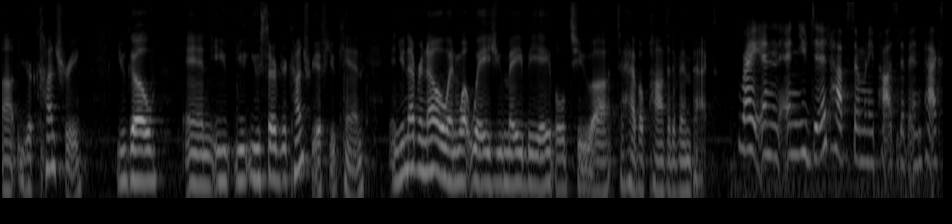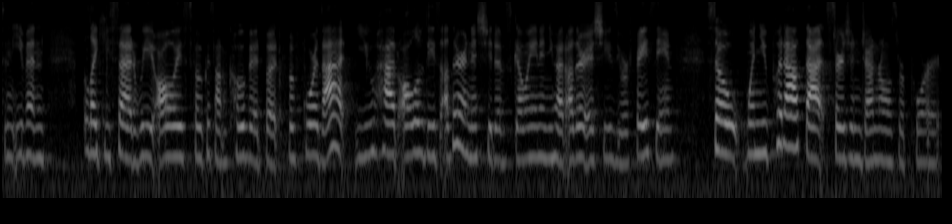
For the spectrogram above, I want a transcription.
uh, your country, you go and you, you, you serve your country if you can. And you never know in what ways you may be able to, uh, to have a positive impact. Right, and and you did have so many positive impacts, and even like you said, we always focus on COVID, but before that, you had all of these other initiatives going, and you had other issues you were facing. So when you put out that Surgeon General's report,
